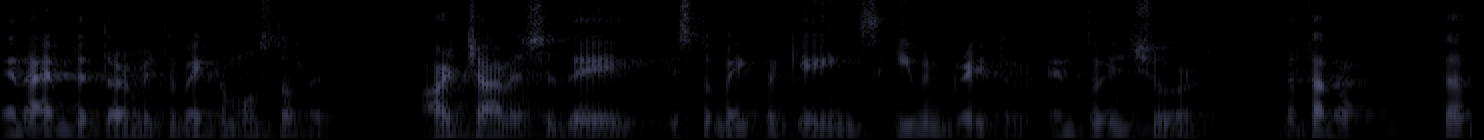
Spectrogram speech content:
and I am determined to make the most of it. Our challenge today is to make the gains even greater and to ensure that the, the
